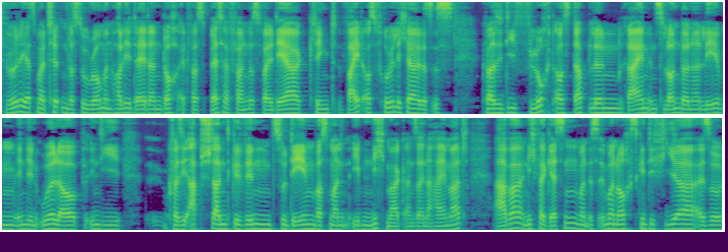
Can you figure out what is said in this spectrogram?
Ich würde jetzt mal tippen, dass du Roman Holiday dann doch etwas besser fandest, weil der klingt weitaus fröhlicher. Das ist quasi die Flucht aus Dublin rein ins Londoner Leben, in den Urlaub, in die äh, quasi Abstand gewinnen zu dem, was man eben nicht mag an seiner Heimat. Aber nicht vergessen, man ist immer noch Skinty 4, also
